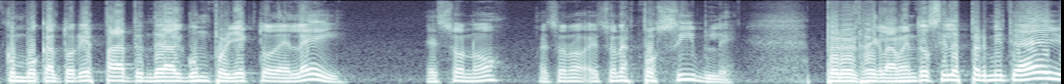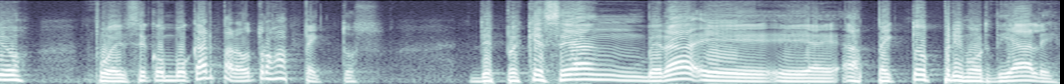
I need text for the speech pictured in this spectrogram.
convocatoria es para atender algún proyecto de ley. Eso no, eso no, eso no es posible. Pero el reglamento sí les permite a ellos poderse convocar para otros aspectos. Después que sean, ¿verdad? aspectos primordiales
